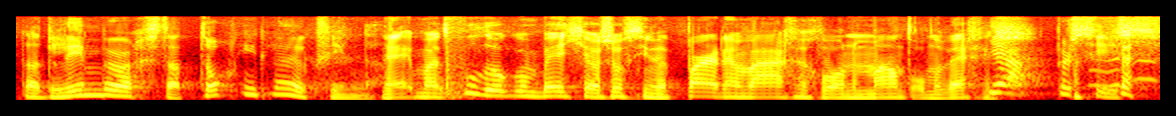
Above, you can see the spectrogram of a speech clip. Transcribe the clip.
dat Limburgers dat toch niet leuk vinden. Nee, maar het voelde ook een beetje alsof hij met paard en wagen gewoon een maand onderweg is. Ja, precies.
